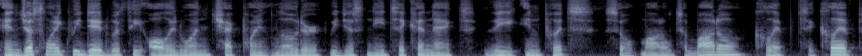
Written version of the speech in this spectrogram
And just like we did with the all-in-one checkpoint loader, we just need to connect the inputs. So model to model, clip to clip,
